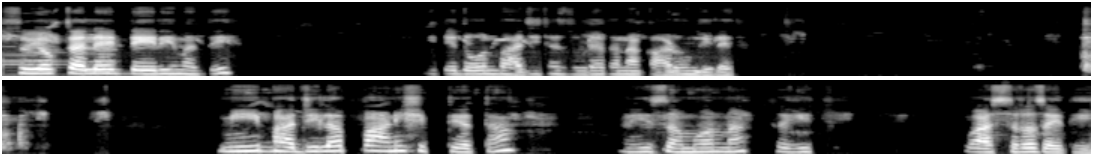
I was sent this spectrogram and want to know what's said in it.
सुयोग चालले डेअरीमध्ये. इथे दोन भाजीच्या जुड्या त्यांना काढून दिलेत. मी भाजीला पाणी शिपते आता. आणि समोर ना सगळी वासरच आहेत ही.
